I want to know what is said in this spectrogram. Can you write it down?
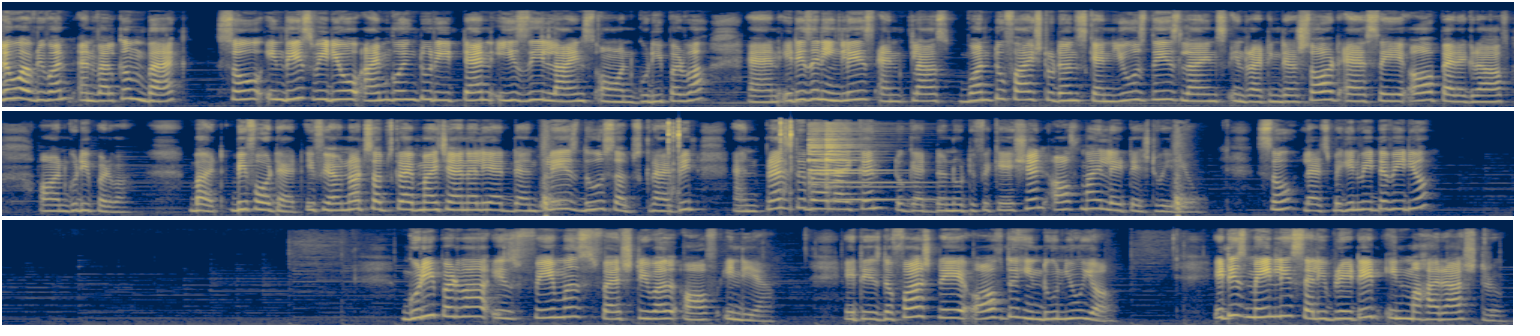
Hello everyone and welcome back. So in this video I'm going to read 10 easy lines on Gudi Padwa and it is in English and class 1 to 5 students can use these lines in writing their short essay or paragraph on Gudi Padwa. But before that, if you have not subscribed my channel yet, then please do subscribe it and press the bell icon to get the notification of my latest video. So let's begin with the video. Gudi Padwa is famous festival of India. It is the first day of the Hindu New Year. It is mainly celebrated in Maharashtra.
